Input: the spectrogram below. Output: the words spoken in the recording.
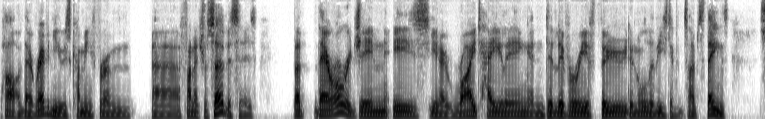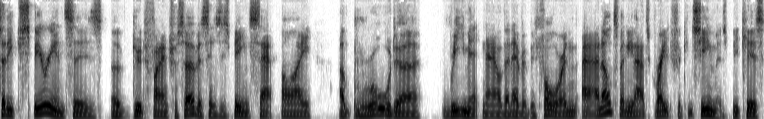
part of their revenue is coming from uh, financial services. But their origin is, you know, ride hailing and delivery of food and all of these different types of things. So the experiences of good financial services is being set by a broader remit now than ever before. And, and ultimately that's great for consumers because,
